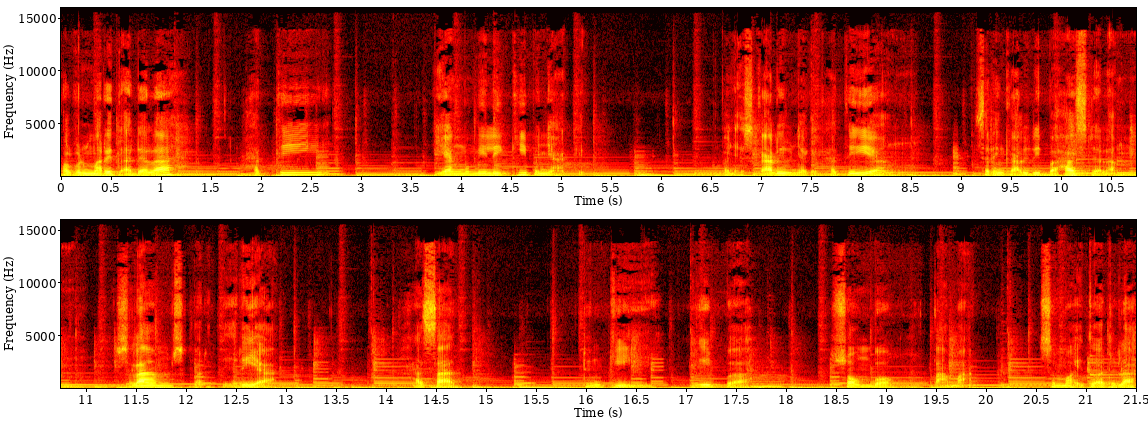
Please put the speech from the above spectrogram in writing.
Kolbun marid adalah hati yang memiliki penyakit. Banyak sekali penyakit hati yang sering kali dibahas dalam Islam seperti ria, hasad, dengki, ghibah, sombong, tamak. Semua itu adalah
